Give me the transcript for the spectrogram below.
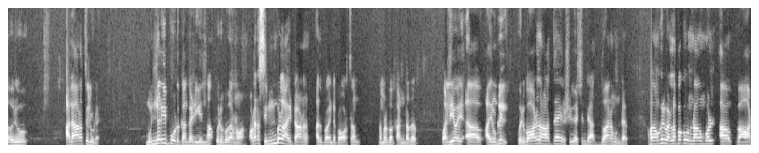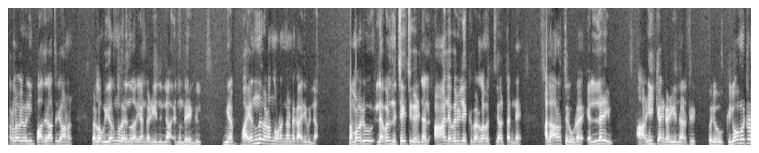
ഒരു അലാറത്തിലൂടെ മുന്നറിയിപ്പ് കൊടുക്കാൻ കഴിയുന്ന ഒരു ഉപകരണമാണ്. വളരെ സിമ്പിളായിട്ടാണ് അത് അതിന്റെ പ്രവർത്തനം നമ്മളിപ്പോൾ കണ്ടത്. വലിയ അതിനുള്ളിൽ ഒരുപാട് നാളത്തെ ഋഷികേശിന്റെ അധ്വാനമുണ്ട്. അപ്പോൾ നമുക്കൊരു വെള്ളപ്പൊക്കം ഉണ്ടാകുമ്പോൾ ആ വാട്ടർ ലെവൽ വരെയും പാതിരാത്രിയാണ് വെള്ളം ഉയർന്നു വരുന്നത് അറിയാൻ കഴിയുന്നില്ല എന്നുണ്ടെങ്കിൽ ഇങ്ങനെ ഭയന്ന് കിടന്നുറങ്ങേണ്ട കാര്യമില്ല. നമ്മളൊരു ലെവൽ നിശ്ചയിച്ചു കഴിഞ്ഞാൽ ആ ലെവലിലേക്ക് വെള്ളം എത്തിയാൽ തന്നെ അലാറത്തിലൂടെ എല്ലാവരെയും അറിയിക്കാൻ കഴിയുന്ന തരത്തിൽ ഒരു കിലോമീറ്റർ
